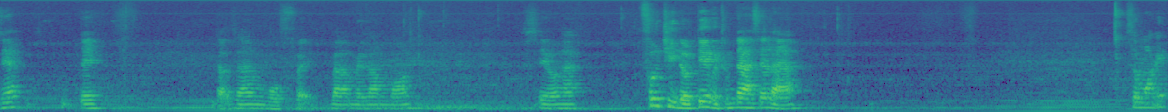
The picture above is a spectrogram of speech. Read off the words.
z t tạo ra 1,35 mol CO2 phương trình đầu tiên của chúng ta sẽ là số mol x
